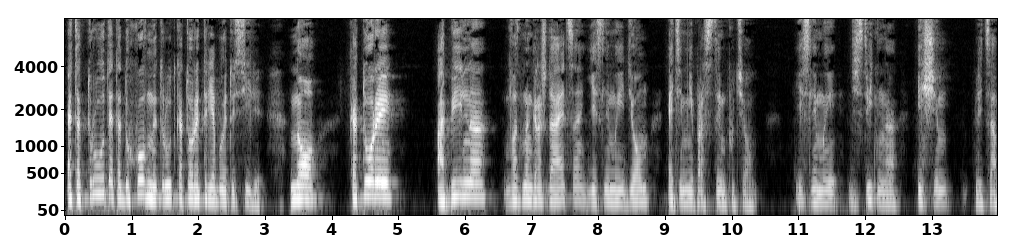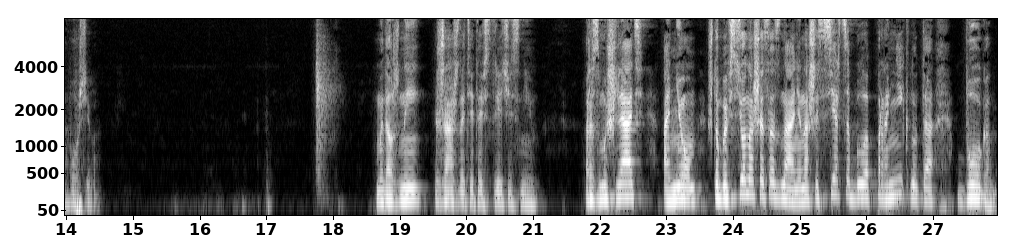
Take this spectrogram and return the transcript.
Это труд, это духовный труд, который требует усилий, но который обильно вознаграждается, если мы идем этим непростым путем, если мы действительно ищем лица Божьего. Мы должны жаждать этой встречи с Ним – размышлять о нем, чтобы все наше сознание, наше сердце было проникнуто Богом,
